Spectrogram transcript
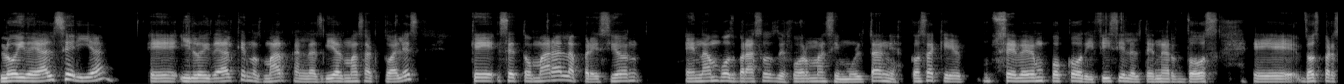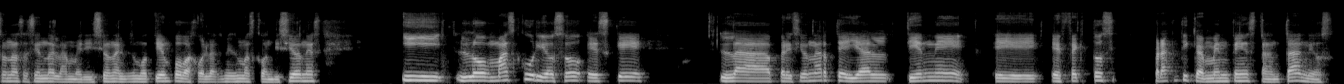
Lo ideal sería, eh, y lo ideal que nos marcan las guías más actuales, que se tomara la presión en ambos brazos de forma simultánea, cosa que se ve un poco difícil el tener dos, eh, dos personas haciendo la medición al mismo tiempo bajo las mismas condiciones. Y lo más curioso es que la presión arterial tiene eh, efectos prácticamente instantáneos,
